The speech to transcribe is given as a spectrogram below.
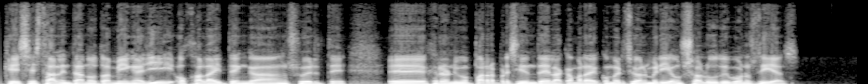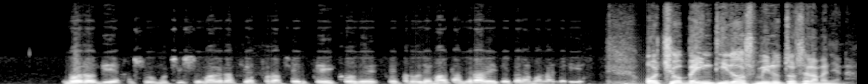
que se está alentando también allí? Ojalá y tengan suerte. Eh, Jerónimo Parra, presidente de la Cámara de Comercio de Almería, un saludo y buenos días. Buenos días, Jesús. Muchísimas gracias por hacerte eco de este problema tan grave que tenemos en la Almería. 8.22 minutos de la mañana.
